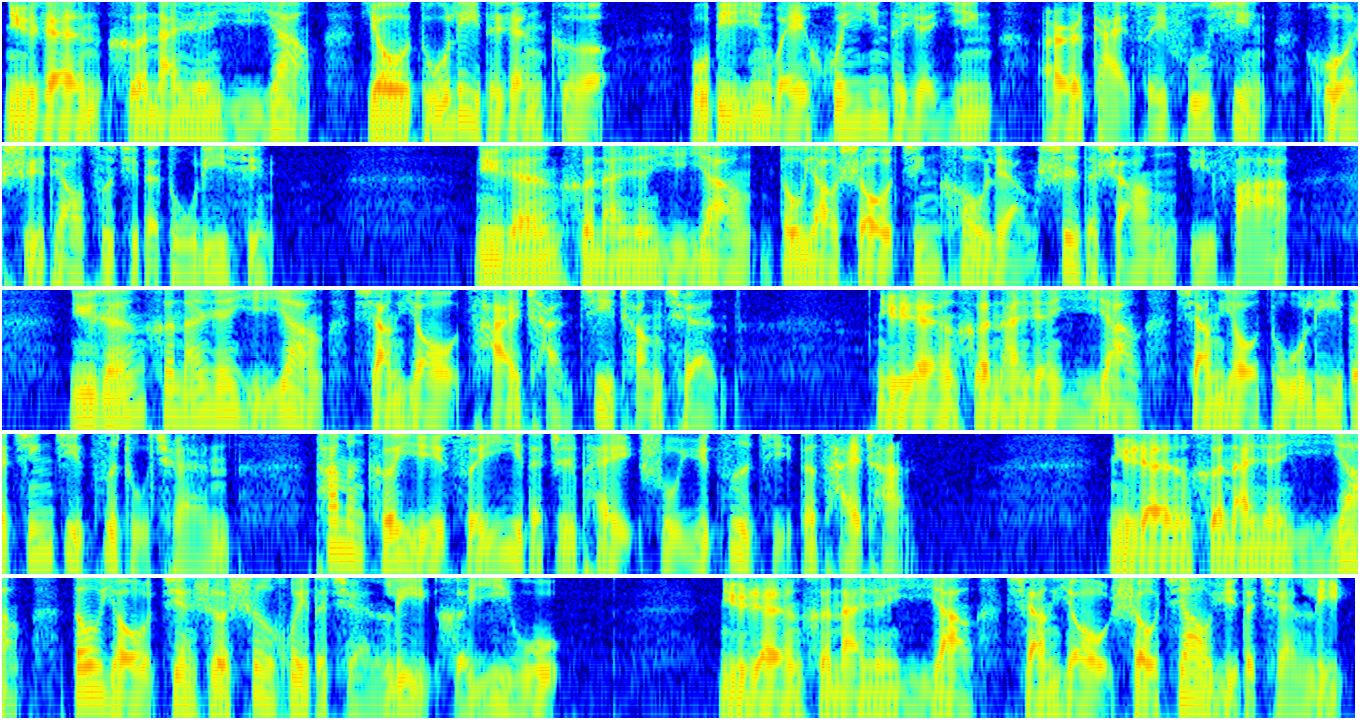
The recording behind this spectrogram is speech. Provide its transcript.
女人和男人一样有独立的人格，不必因为婚姻的原因而改随夫姓或失掉自己的独立性。女人和男人一样都要受今后两世的赏与罚。女人和男人一样享有财产继承权，女人和男人一样享有独立的经济自主权，她们可以随意的支配属于自己的财产。女人和男人一样都有建设社会的权利和义务，女人和男人一样享有受教育的权利。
